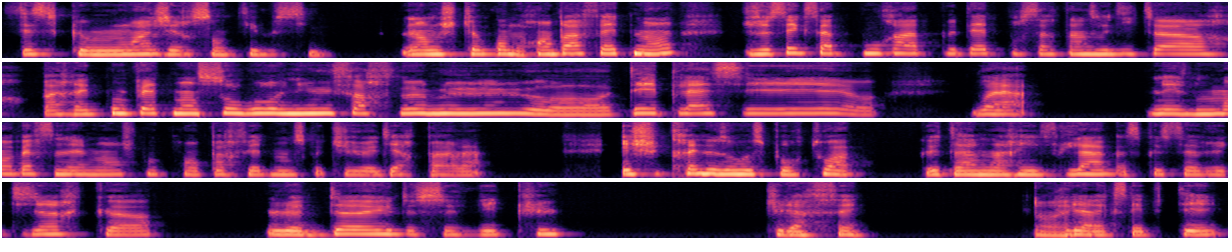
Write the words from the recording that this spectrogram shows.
c'est ce que moi j'ai ressenti aussi. Donc, je te comprends parfaitement. Je sais que ça pourra peut-être pour certains auditeurs paraître complètement saugrenu, farfelu, euh, déplacé, euh, voilà. Mais moi personnellement, je comprends parfaitement ce que tu veux dire par là. Et je suis très heureuse pour toi que tu en arrives là parce que ça veut dire que le deuil de ce vécu, tu l'as fait, tu l'as accepté,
